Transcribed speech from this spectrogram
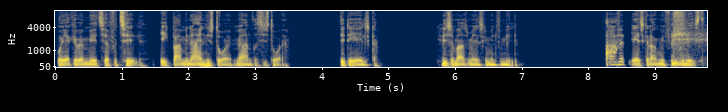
hvor jeg kan være med til at fortælle ikke bare min egen historie, men andres historie. Det er det, jeg elsker. Lige så meget, som jeg elsker min familie. Ah, jeg elsker nok min familie mest.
